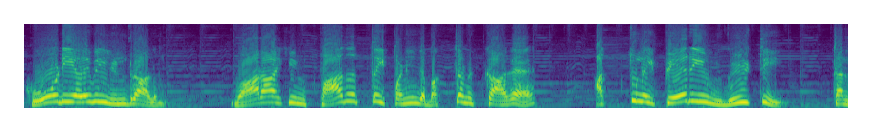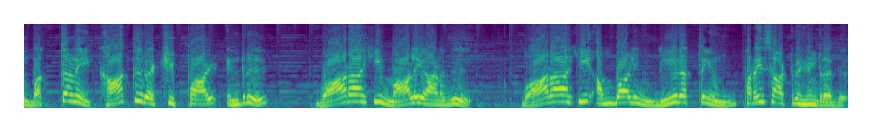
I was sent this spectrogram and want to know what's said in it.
கோடி அளவில் நின்றாலும் வாராகியின் பாதத்தை பணிந்த பக்தனுக்காக அத்துணை பேரையும் வீழ்த்தி தன் பக்தனை காத்து ரட்சிப்பாள் என்று வாராகி மாலையானது வாராகி அம்பாளின் வீரத்தையும் பறைசாற்றுகின்றது.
